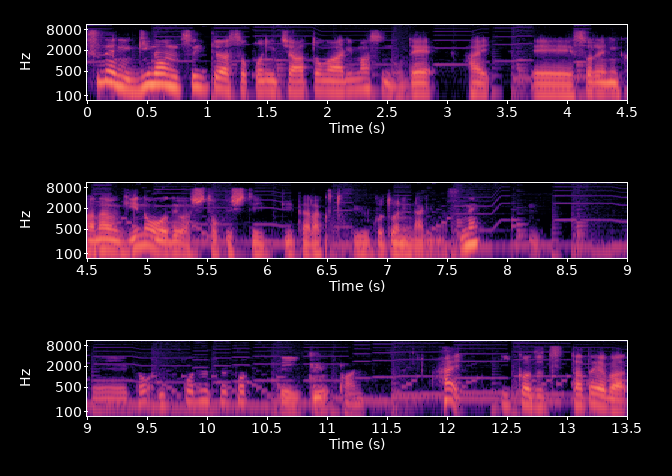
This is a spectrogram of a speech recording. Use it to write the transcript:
すでに技能についてはそこにチャートがありますので、はい。えー、それにかなう技能では取得していっていただくということになりますね。えーと、一個ずつ取っていく感じ。はい。一個ずつ、例えば、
